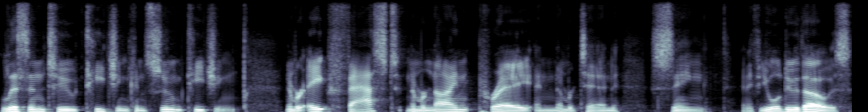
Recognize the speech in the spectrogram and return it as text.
listen to teaching, consume teaching. Number eight, fast. Number nine, pray. And number 10, sing. And if you will do those,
